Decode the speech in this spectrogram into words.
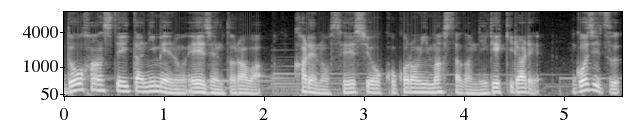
同伴していた2名のエージェントらは彼の静止を試みましたが逃げ切られ後日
